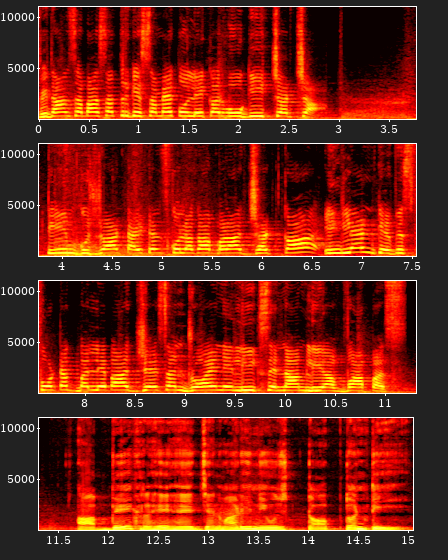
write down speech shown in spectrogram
विधानसभा सत्र के समय को लेकर होगी चर्चा। टीम गुजरात टाइटंस को लगा बड़ा झटका। इंग्लैंड के विस्फोटक बल्लेबाज जेसन रॉय ने लीग से नाम लिया वापस। आप देख रहे हैं Janwadi news top 20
